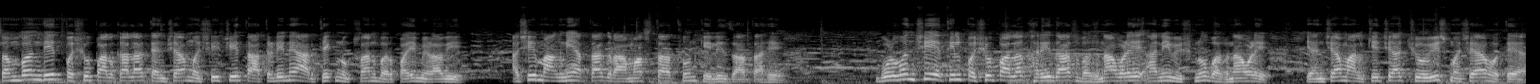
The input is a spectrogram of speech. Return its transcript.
संबंधित पशुपालकाला त्यांच्या म्हशीची तातडीने आर्थिक नुकसान भरपाई मिळावी अशी मागणी आता ग्रामस्थातून केली जात आहे. गुळवंशी येथील पशुपालक हरिदास भजनावळे आणि विष्णू भजनावळे यांच्या मालकीच्या चोवीस मशया होत्या.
